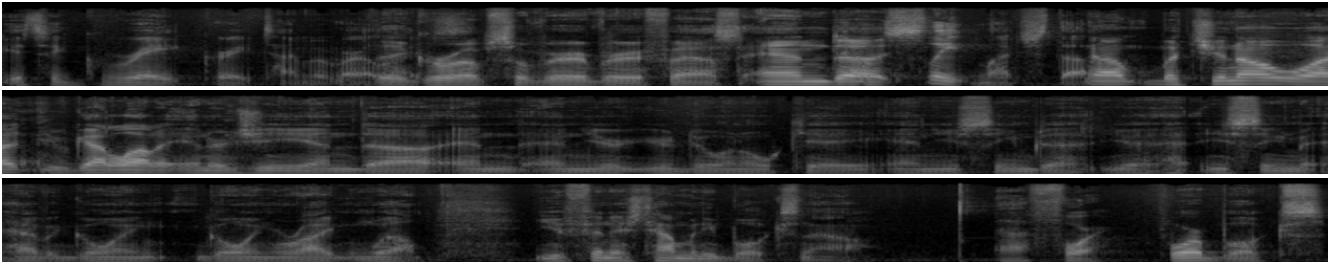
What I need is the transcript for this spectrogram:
it's a great great time of our life. They lives. grow up so very, very fast. And uh, Don't sleep much though. No, but you know what? You've got a lot of energy, and uh, and and you're you're doing okay, and you seem to you, you seem to have it going going right and well. You finished how many books now? Uh, four. Four books.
